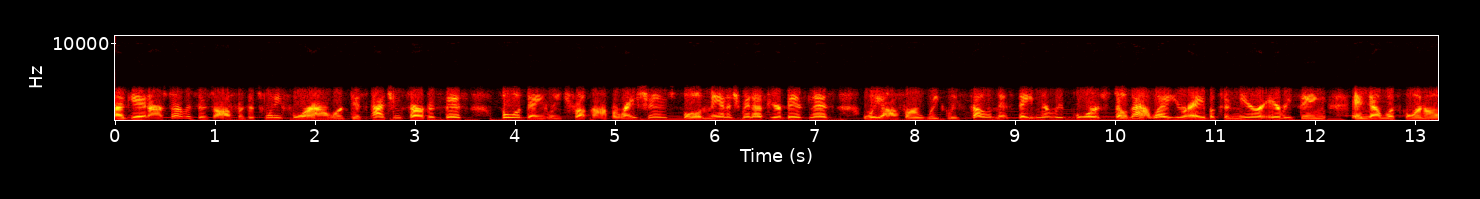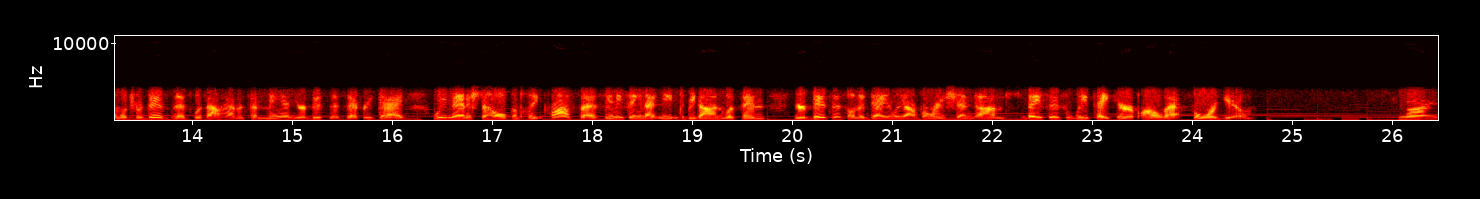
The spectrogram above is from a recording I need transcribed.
Again, our services offer the 24 hour dispatching services, full daily truck operations, full management of your business. We offer weekly settlement statement reports. So that way you're able to mirror everything and know what's going on with your business without having to man your business every day. We manage the whole complete process. Anything that needs to be done within your business on a daily operation um, basis, we take care of all that for you. Nice.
